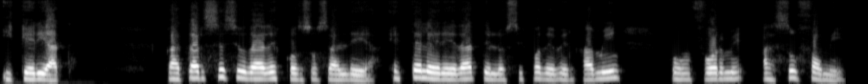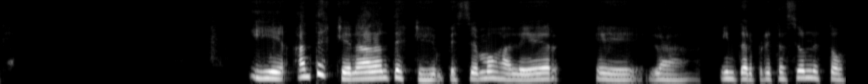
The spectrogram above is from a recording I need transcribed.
y Keriat. Catorce ciudades con sus aldeas. Esta es la heredad de los hijos de Benjamín conforme a su familia. Y antes que nada, antes que empecemos a leer eh, la interpretación de estos,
